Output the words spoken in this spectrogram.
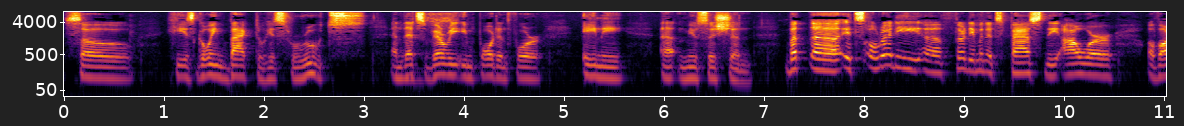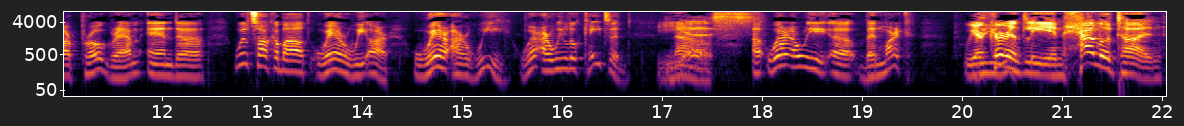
So he is going back to his roots, and that's very important for any uh, musician. But uh, it's already uh, 30 minutes past the hour of our program, and uh, we'll talk about where we are. Where are we? Where are we located? now? Yes. Uh, where are we, uh, Denmark? we are know- currently in Hamilton,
